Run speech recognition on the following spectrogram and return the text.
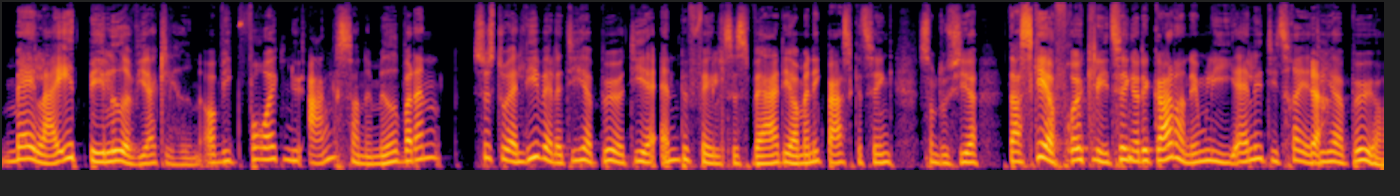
maler et billede af virkeligheden, og vi får ikke nuancerne med. Hvordan synes du alligevel, at de her bøger de er anbefalesværdige, og man ikke bare skal tænke, som du siger, der sker frygtelige ting, og det gør der nemlig i alle de tre af ja. de her bøger.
